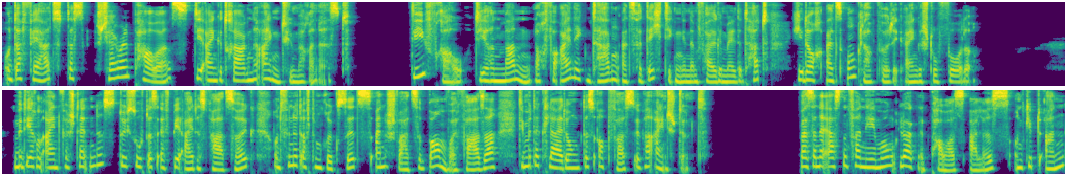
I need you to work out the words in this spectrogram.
und erfährt, dass Cheryl Powers die eingetragene Eigentümerin ist. Die Frau, die ihren Mann noch vor einigen Tagen als Verdächtigen in dem Fall gemeldet hat, jedoch als unglaubwürdig eingestuft wurde. Mit ihrem Einverständnis durchsucht das FBI das Fahrzeug und findet auf dem Rücksitz eine schwarze Baumwollfaser, die mit der Kleidung des Opfers übereinstimmt. Bei seiner ersten Vernehmung leugnet Powers alles und gibt an,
